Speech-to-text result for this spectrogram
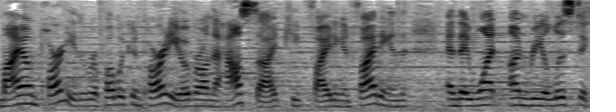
my own party, the Republican Party, over on the House side, keep fighting and fighting, and and they want unrealistic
